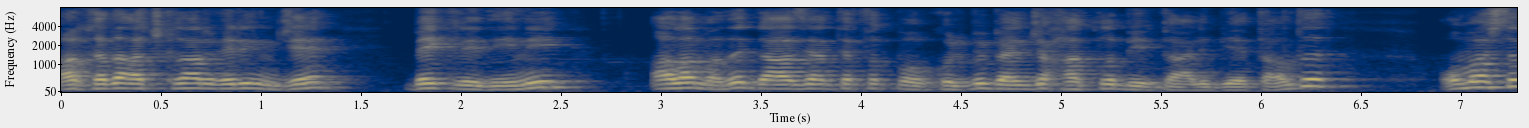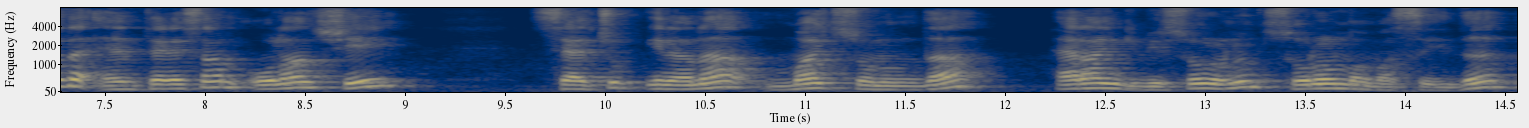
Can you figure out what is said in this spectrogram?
arkada açıklar verince beklediğini alamadı. Gaziantep Futbol Kulübü bence haklı bir galibiyet aldı. O maçta da enteresan olan şey Selçuk İnan'a maç sonunda herhangi bir sorunun sorulmamasıydı.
